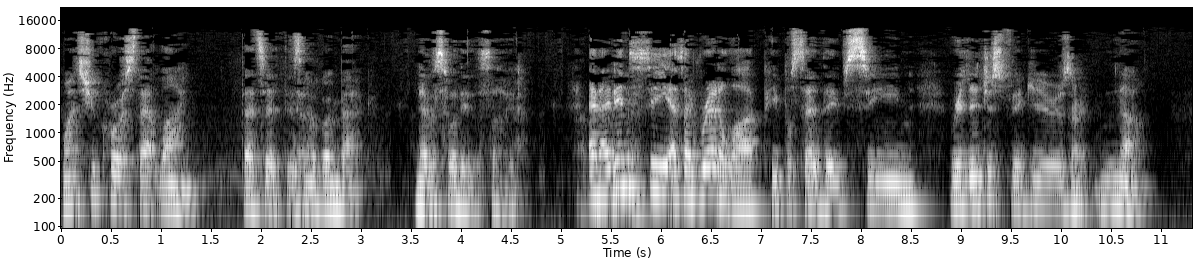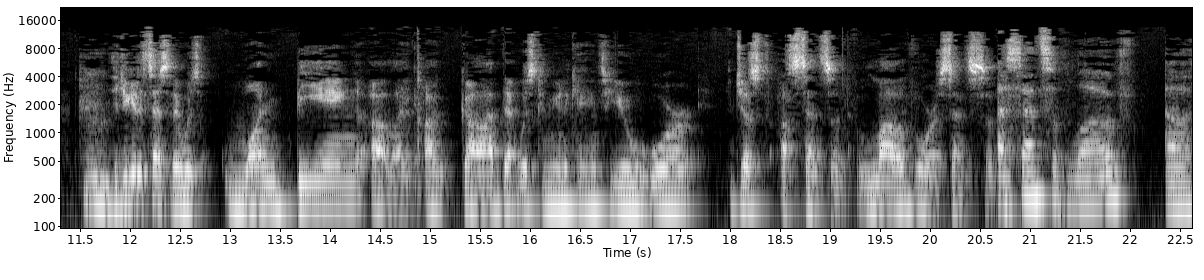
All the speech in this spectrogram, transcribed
Once you cross that line, that's it. There's Yeah. no going back. Never saw the other side. And I didn't see, as I've read a lot, people said they've seen religious figures. Right. No. Mm. Did you get a sense there was one being, uh, like a god, that was communicating to you, or just a sense of love, or a sense of A sense of love, uh,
